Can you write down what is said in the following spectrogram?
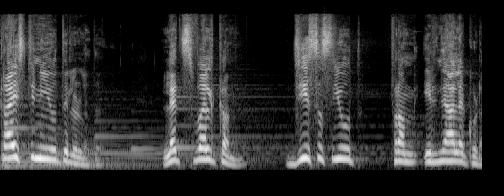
ക്രൈസ്റ്റിൻ യൂത്തിലുള്ളത് let's welcome Jesus youth from Irinjalakuda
